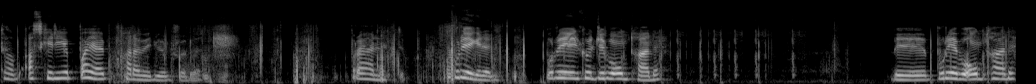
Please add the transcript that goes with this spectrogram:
Tamam askeriye bayağı bir para veriyorum şu an. Burayı hallettim. Buraya gelelim. Buraya ilk önce bir 10 tane. Ee, buraya bir 10 tane.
